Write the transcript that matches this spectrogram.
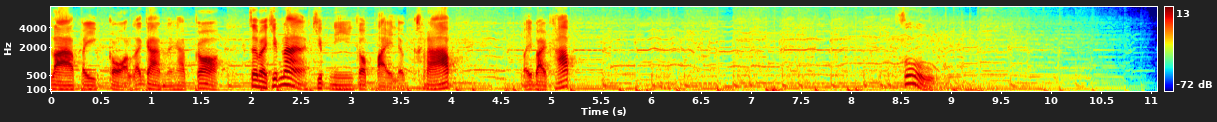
ลาไปก่อนแล้วกันนะครับ ก็เจอกันใหม่คลิปหน้าคลิปนี้ก็ไปแล้วครับบ๊ายบายครับสู้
